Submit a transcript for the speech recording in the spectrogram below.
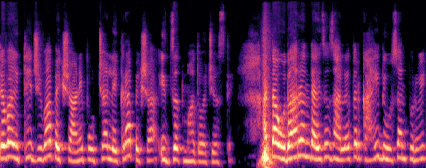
तेव्हा इथे जीवापेक्षा आणि पोटच्या लेकरापेक्षा इज्जत महत्वाची असते. आता उदाहरण द्यायचं झालं तर काही दिवसांपूर्वी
